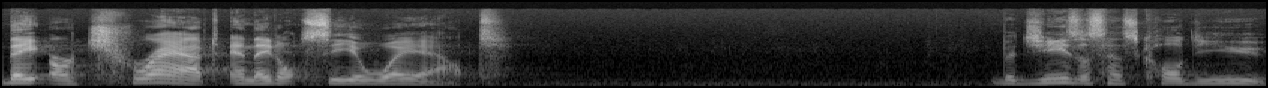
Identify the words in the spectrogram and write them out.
They are trapped and they don't see a way out. But Jesus has called you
